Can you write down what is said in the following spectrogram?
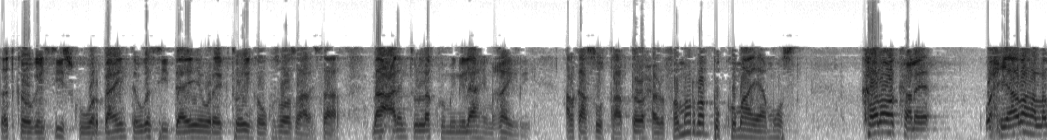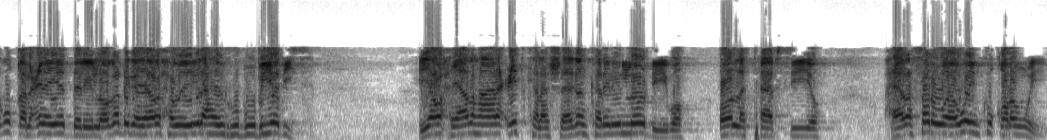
dadka ogeysiisku warbaahinta uga sii daayay wareegtooyinka uu ku soo saaray saas maa calimtu lakum min ilaahin hayri halkaasuu taabta waxa hi faman rabbukumaa yaa muusa? Kanoo kale waxyaabaha lagu qancinayo daliil looga dhigayaa waxa weeye ilaahay rubuubiyadiisa iyo waxyaabaha aana cid kale sheegan karin in loo dhiibo oo la taabsiiyo. Waxyaaba far waaweyn ku qoran weeye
